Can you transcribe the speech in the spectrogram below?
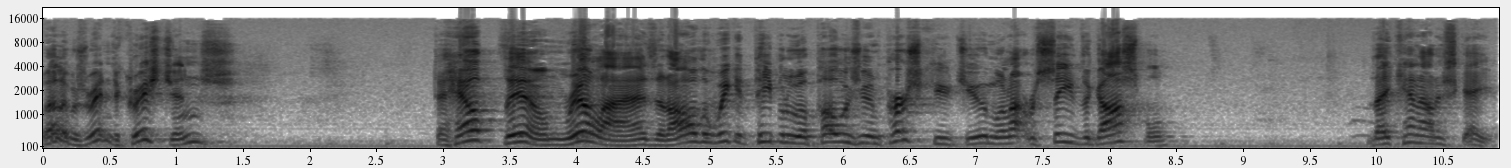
Well, it was written to Christians to help them realize that all the wicked people who oppose you and persecute you and will not receive the gospel, they cannot escape.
